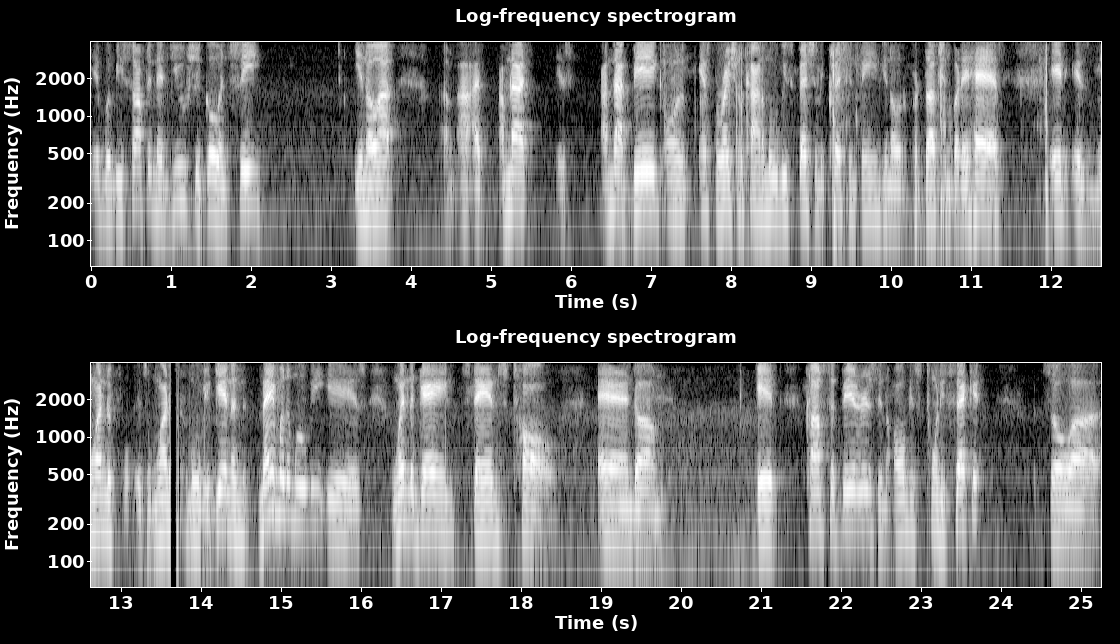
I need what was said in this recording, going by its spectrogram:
it would be something that you should go and see. You know, I, I, I I'm not. It's I'm not big on inspirational kind of movies, especially Christian themes, you know, the production, but it has it is wonderful. It's a wonderful movie. Again, the name of the movie is When the Game Stands Tall. And um, it comes to theaters in August 22nd. So uh,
